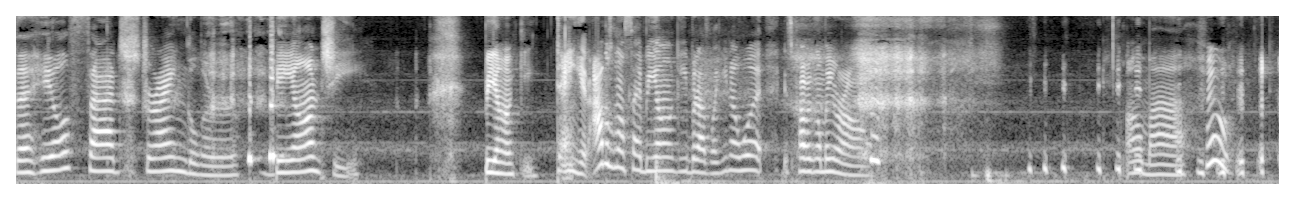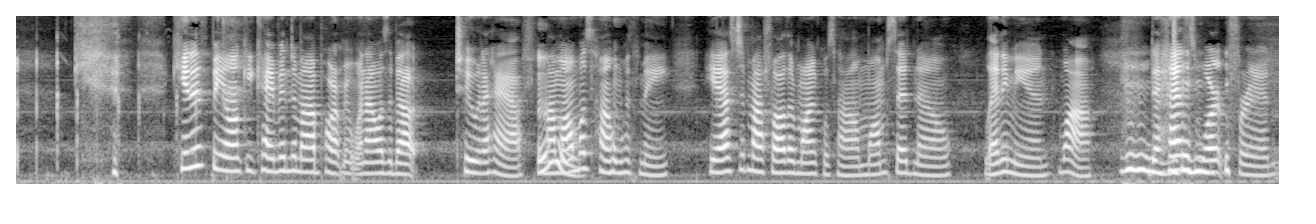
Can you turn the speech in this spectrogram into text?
the Hillside Strangler Bianchi. Bianchi. Dang it. I was going to say Bianchi, but I was like, you know what? It's probably going to be wrong. oh my. Kenneth Bianchi came into my apartment when I was about two and a half. My mom was home with me. He asked if my father Mike was home. Mom said no. Let him in. Why? Dad's work friend.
